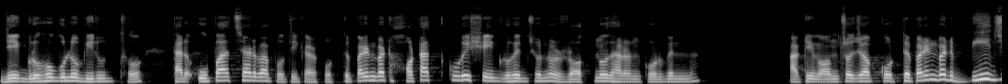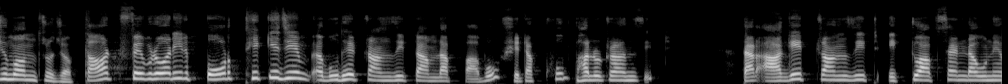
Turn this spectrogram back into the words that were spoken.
যে গ্রহগুলো বিরুদ্ধ তার উপাচার বা প্রতিকার করতে পারেন বাট হঠাৎ করে সেই গ্রহের জন্য রত্ন ধারণ করবেন না। আপনি মন্ত্র জপ করতে পারেন বাট বীজ মন্ত্র জপ। থার্ড ফেব্রুয়ারির পর থেকে যে বুধের ট্রানজিটটা আমরা পাবো, সেটা খুব ভালো ট্রানজিট তার আগের ট্রানজিট একটু আপস অ্যান্ড ডাউনে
